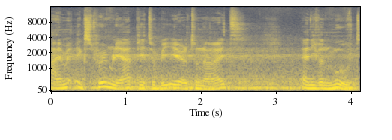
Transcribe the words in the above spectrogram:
I'm extremely happy to be here tonight and even moved.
